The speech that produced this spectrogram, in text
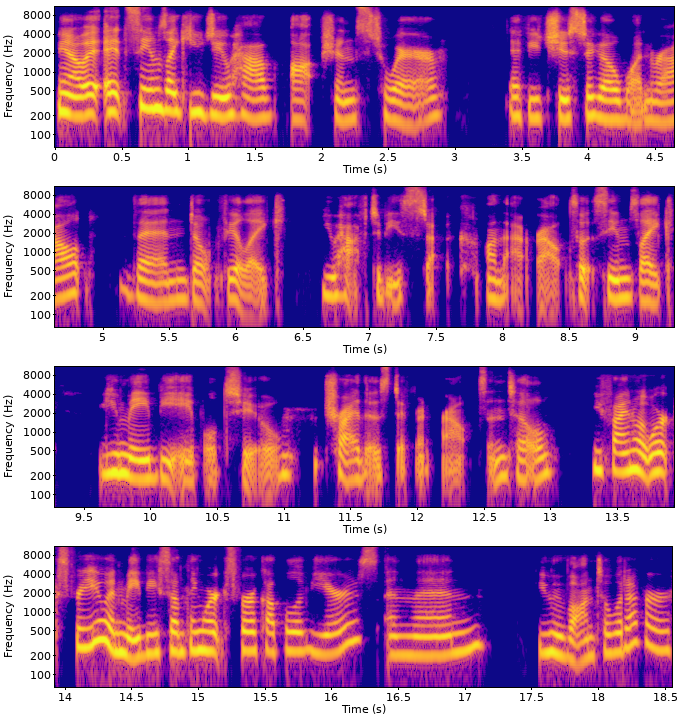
you know, it, it seems like you do have options to where if you choose to go one route, then don't feel like you have to be stuck on that route. So it seems like you may be able to try those different routes until you find what works for you. And maybe something works for a couple of years and then you move on to whatever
